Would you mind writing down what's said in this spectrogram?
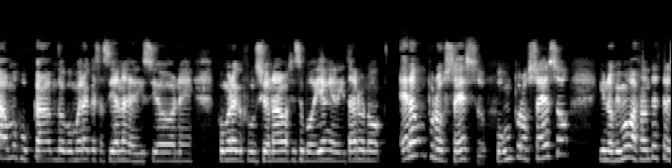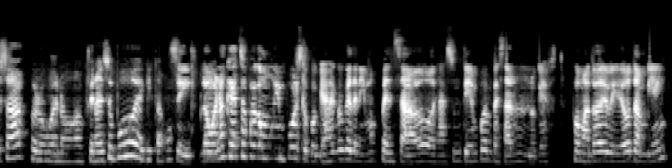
Estábamos buscando cómo era que se hacían las ediciones, cómo era que funcionaba, si se podían editar o no. Era un proceso, fue un proceso y nos vimos bastante estresadas, pero bueno, al final se pudo y aquí estamos. Sí, lo bueno es que esto fue como un impulso porque es algo que teníamos pensado desde hace un tiempo empezar en lo que es formato de video también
